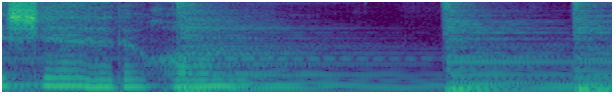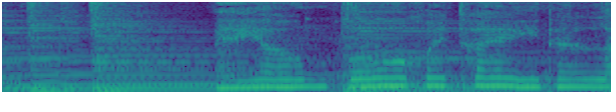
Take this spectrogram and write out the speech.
会谢的话，没有不会退的浪，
